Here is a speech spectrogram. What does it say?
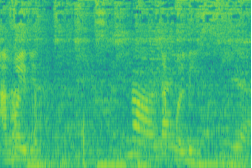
I'm not even No, the like, police. yeah,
